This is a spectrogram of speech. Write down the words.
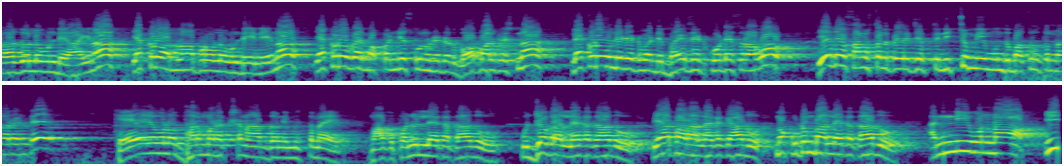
రాజుల్లో ఉండే ఆయన ఎక్కడో అమలాపురంలో ఉండే నేను ఎక్కడో పని పనిచేసుకుని ఉండేటువంటి గోపాలకృష్ణ ఎక్కడో ఉండేటటువంటి బైర్శెట్టి కోటేశ్వరరావు ఏదో సంస్థల పేరు చెప్తే నిత్యం మీ ముందు మసులుతున్నారంటే కేవలం ధర్మరక్షణార్థం నిమిత్తమై. మాకు పనులు లేక కాదు ఉద్యోగాలు లేక కాదు వ్యాపారాలు లేక కాదు మా కుటుంబాలు లేక కాదు. అన్నీ ఉన్నా ఈ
